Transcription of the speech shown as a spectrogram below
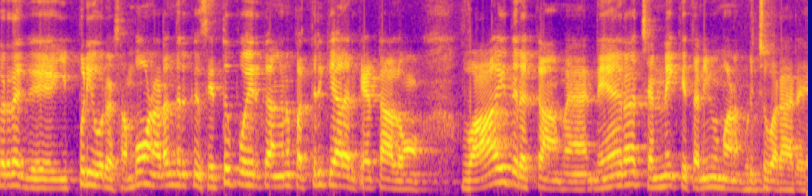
பிறகு இப்படி ஒரு சம்பவம் நடந்திருக்கு. செத்து போயிருக்காங்கன்னு பத்திரிகையாளர் கேட்டாலும் வாய் திறக்காம நேராக சென்னைக்கு தனி விமானம் பிடிச்சி வராரு.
